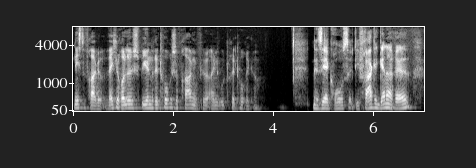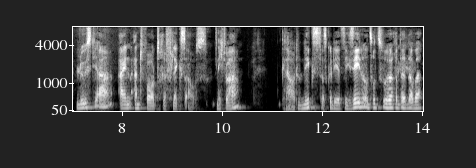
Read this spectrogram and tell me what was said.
Nächste Frage. Welche Rolle spielen rhetorische Fragen für einen guten Rhetoriker? Eine sehr große. Die Frage generell löst ja einen Antwortreflex aus, nicht wahr? Genau, du nix, das könnt ihr jetzt nicht sehen, unsere Zuhörenden, aber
